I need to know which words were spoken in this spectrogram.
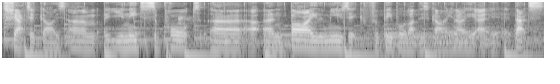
shattered, guys. Um, you need to support uh, and buy the music for people like this guy. You know, that's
